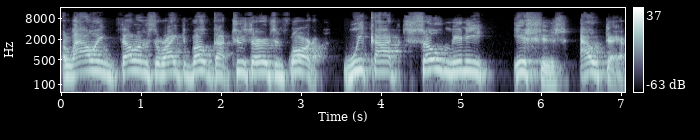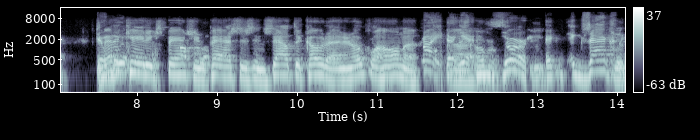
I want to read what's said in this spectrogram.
Allowing felons the right to vote got two thirds in Florida. We got so many issues out there Medicaid expansion passes in South Dakota and in Oklahoma. Right. Uh, yeah. Over- Missouri. Exactly.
